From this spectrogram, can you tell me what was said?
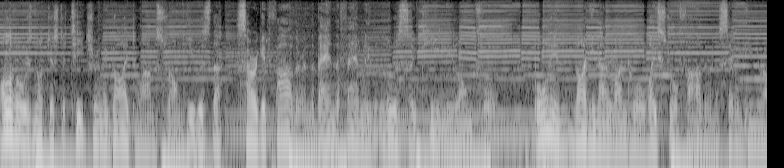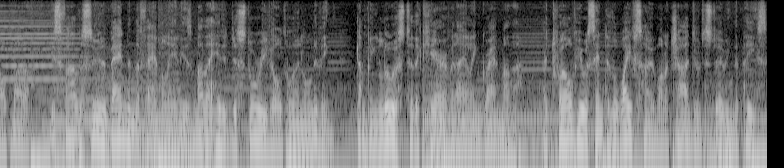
Oliver was not just a teacher and a guide to Armstrong, he was the surrogate father and the band the family that Louis so keenly longed for. Born in 1901 to a wastrel father and a 17-year-old mother, his father soon abandoned the family and his mother headed to Storyville to earn a living, dumping Louis to the care of an ailing grandmother. At 12 he was sent to the waif's home on a charge of disturbing the peace.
